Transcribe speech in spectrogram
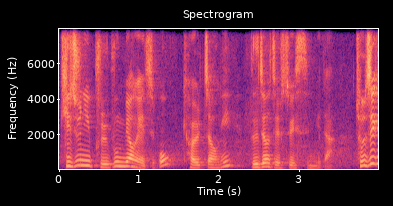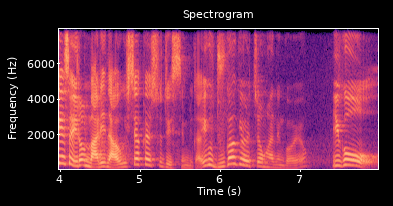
기준이 불분명해지고 결정이 늦어질 수 있습니다. 조직에서 이런 말이 나오기 시작할 수도 있습니다. 이거 누가 결정하는 거예요? 이거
